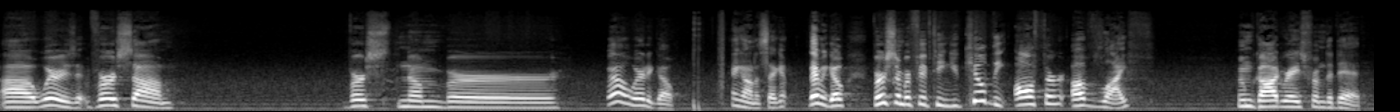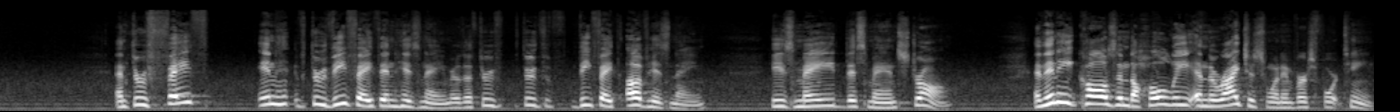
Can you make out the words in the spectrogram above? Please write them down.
Uh, where is it? Verse um, verse number, well, where'd it go? Hang on a second. There we go. Verse number 15. You killed the author of life, whom God raised from the dead. And through faith in through the faith in his name, or the through through the, faith of his name, he's made this man strong. And then he calls him the holy and the righteous one in verse 14.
